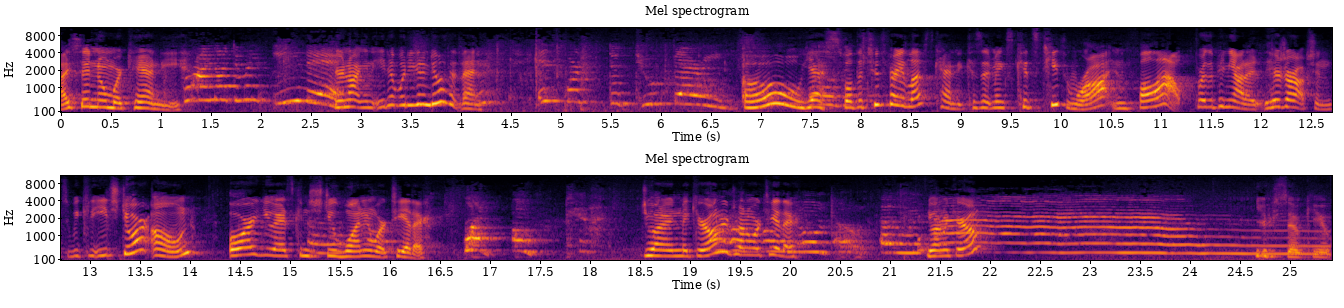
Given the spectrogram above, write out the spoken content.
I said no more candy. I'm not gonna eat it. You're not gonna eat it? What are you gonna do with it then? It's for the tooth fairies. Oh, yes. Well, the tooth fairy loves candy because it makes kids' teeth rot and fall out. For the pinata, here's our options. We could each do our own or you guys can just do one and work together. One. Oh. Do you wanna make your own or do you wanna work together? Oh, oh, oh. You wanna make your own? Um, You're so cute.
